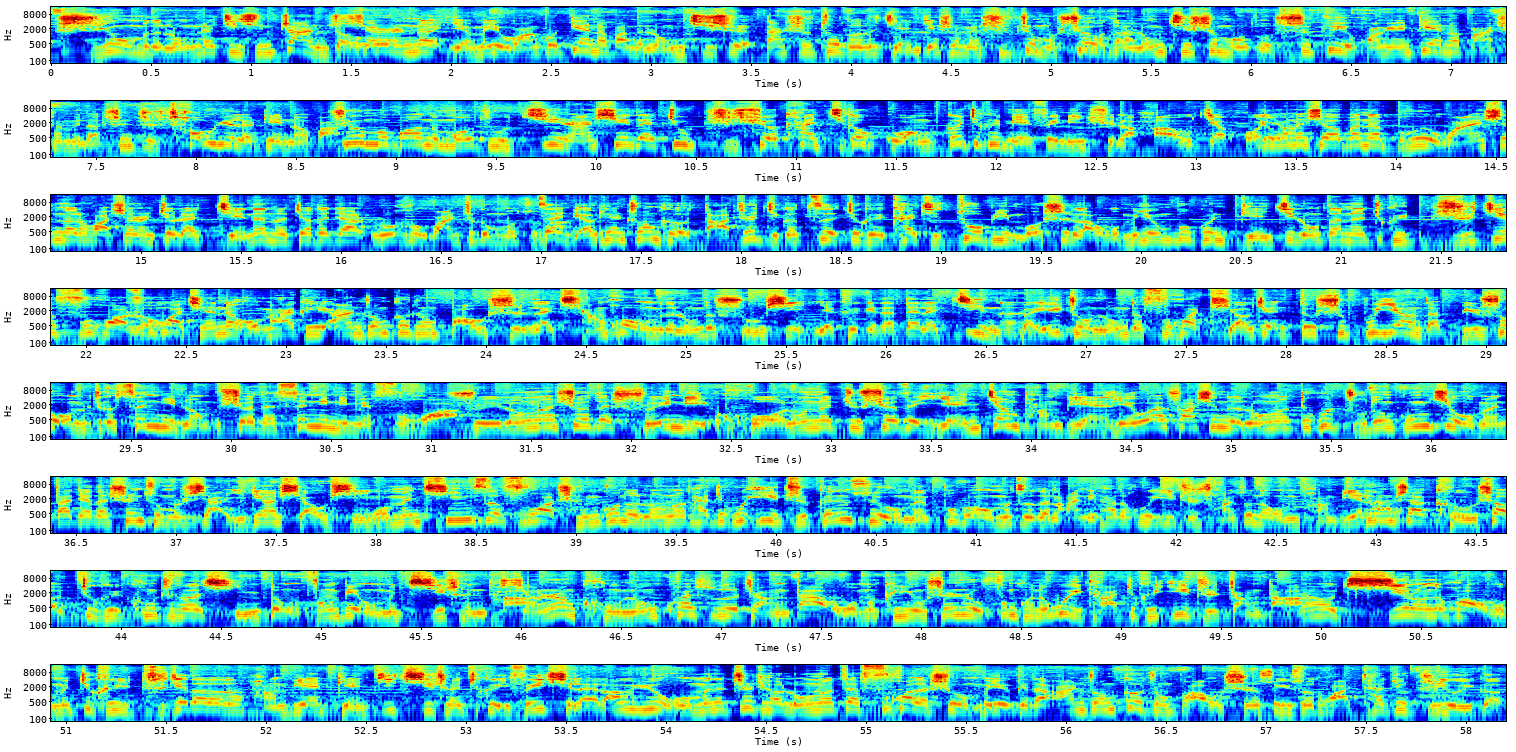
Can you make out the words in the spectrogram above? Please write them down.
使用我们的龙来进行战斗。小人呢也没有玩过电脑版的龙骑士，但是作者的简介上面是这么说的：这款龙骑士模组是最还原电脑版上面的，甚至超越了电脑版。这么棒的模组，竟然现在就只需要看几个广告就可以免费领取了，好家伙呀！有的小伙伴呢不会玩，现在的话，小人就来简单的教大家如何玩这个模组。在聊天窗口打这几个字就可以开启作弊模式了。我们用木棍点击龙蛋呢，就可以直。接孵化龙，孵化前呢，我们还可以安装各种宝石来强化我们的龙的属性，也可以给它带来技能。每一种龙的孵化条件都是不一样的，比如说我们这个森林龙需要在森林里面孵化，水龙呢需要在水里，火龙呢就需要在岩浆旁边。野外刷新的龙呢都会主动攻击我们，大家在生存模式下一定要小心。我们亲自孵化成功的龙呢，它就会一直跟随我们，不管我们走到哪里，它都会一直传送到我们旁边来。用下口哨就可以控制它的行动，方便我们骑乘它。想让恐龙快速的长大，我们可以用生肉疯狂的喂它，就可以一直长大。然后骑龙的话，我们就可以直接到它的旁边。点击骑乘就可以飞起来了。由于我们的这条龙呢，在孵化的时候没有给它安装各种宝石，所以说的话，它就只有一个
